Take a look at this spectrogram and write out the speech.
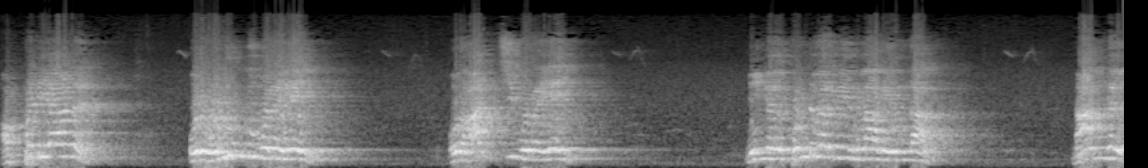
அப்படியான ஒரு ஒழுங்குமுறையை ஒரு ஆட்சி முறையை நீங்கள் கொண்டு வருவீர்களாக இருந்தால் நாங்கள்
